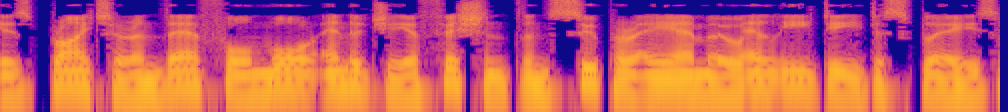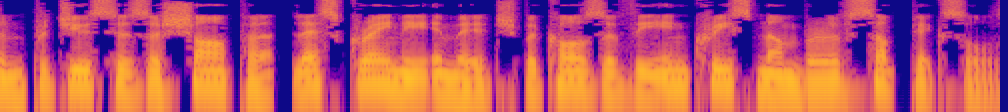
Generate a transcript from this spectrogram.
is brighter and therefore more energy efficient than Super AMOLED displays and produces a sharper, less grainy image because of the increased number of subpixels.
